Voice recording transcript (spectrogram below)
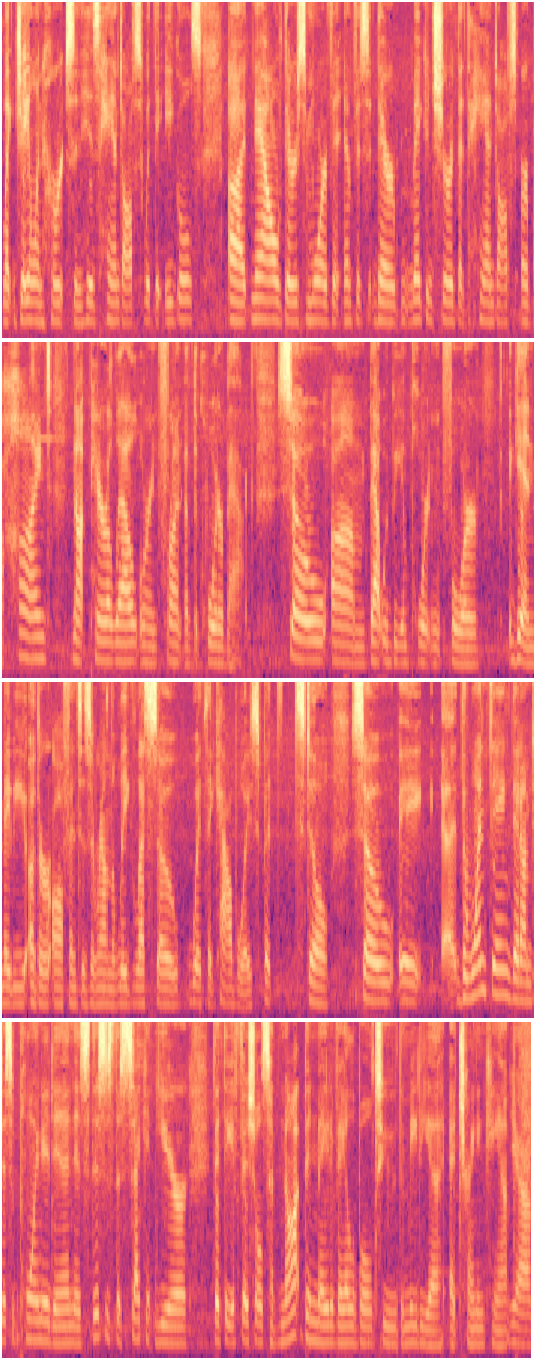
like Jalen Hurts and his handoffs with the Eagles. Uh, now there's more of an emphasis. They're making sure that the handoffs are behind, not parallel or in front of the quarterback. So um, that would be important for again, maybe other offenses around the league, less so with the Cowboys, but still. So, uh, uh, the one thing that I'm disappointed in is this is the second year that the officials have not been made available to the media at training camp. Yeah.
